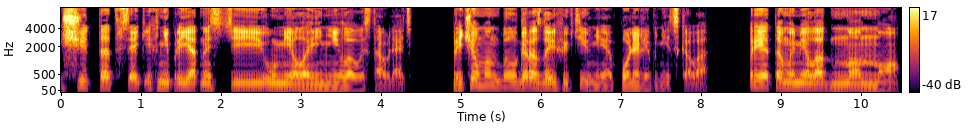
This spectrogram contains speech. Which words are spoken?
Щит от всяких неприятностей умело и нило выставлять. Причем он был гораздо эффективнее поля Лепницкого. При этом имел одно «но».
